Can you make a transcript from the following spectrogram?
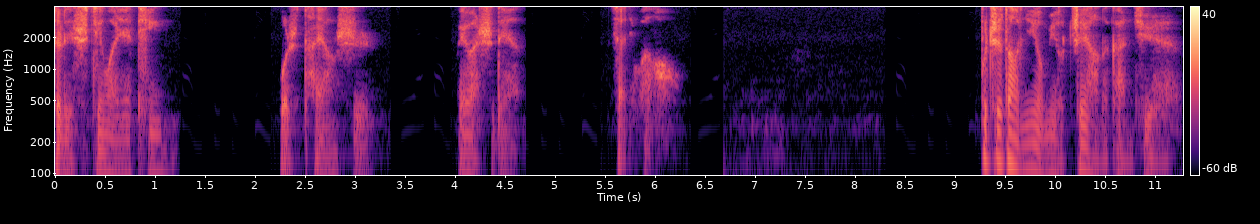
这里是今晚夜听，我是太阳石，每晚十点向你问好。不知道你有没有这样的感觉？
